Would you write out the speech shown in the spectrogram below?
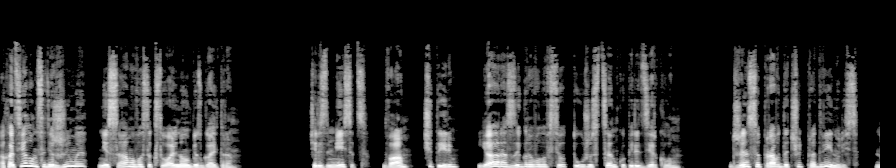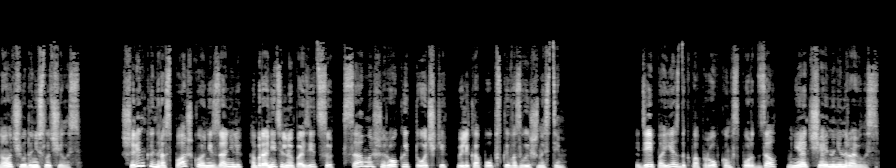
А хотел он содержимое не самого сексуального бюстгальтера. Через месяц, два, четыре я разыгрывала все ту же сценку перед зеркалом. Джинсы, правда, чуть продвинулись, но чуда не случилось. Ширинкой нараспашку они заняли оборонительную позицию в самой широкой точке великопопской возвышенности. Идея поездок по пробкам в спортзал мне отчаянно не нравилась.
